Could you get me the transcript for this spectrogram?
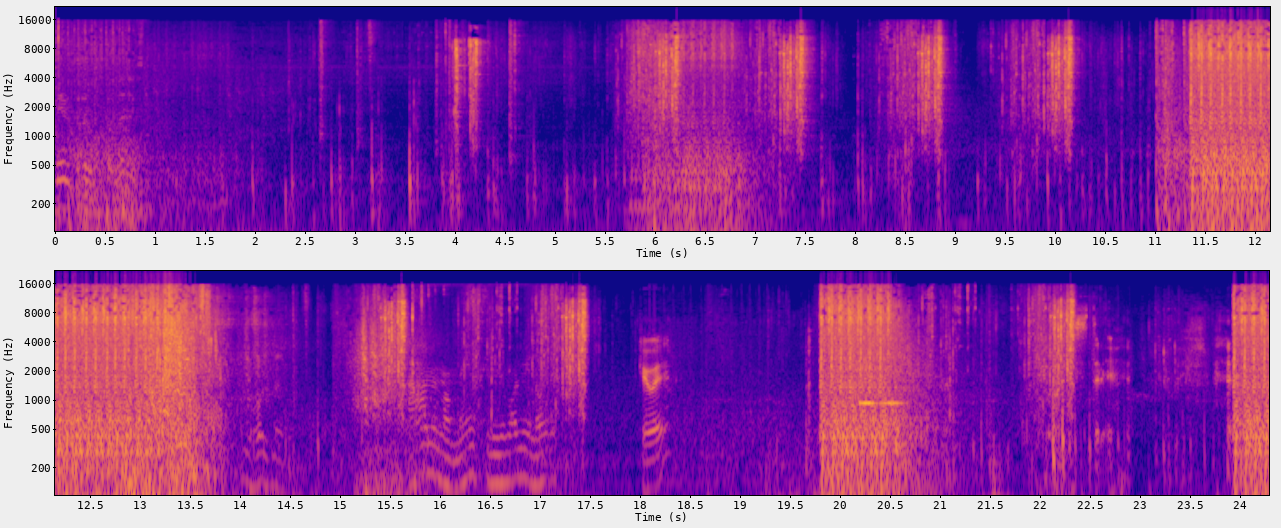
Qué es el traductor del stream? Ah, me mamé, escribí mal mi nombre. ¿Qué? Estre-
